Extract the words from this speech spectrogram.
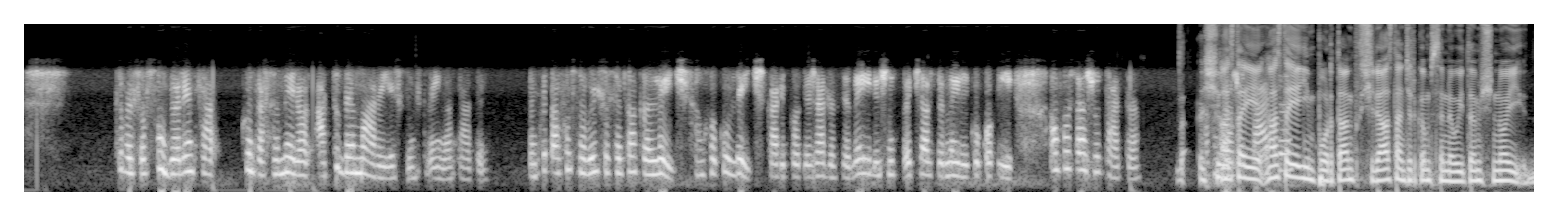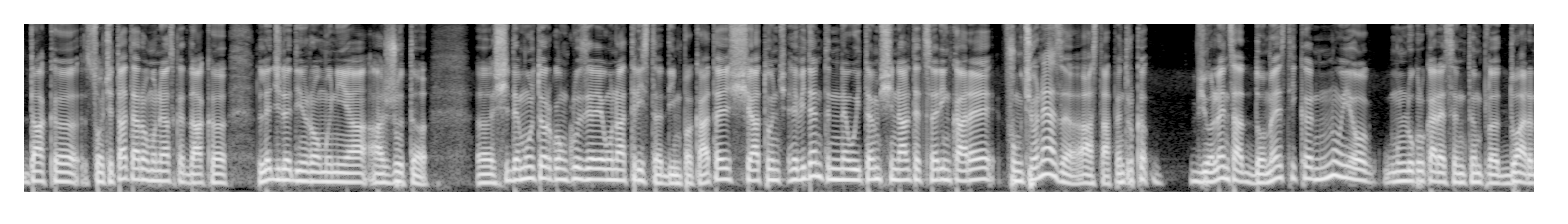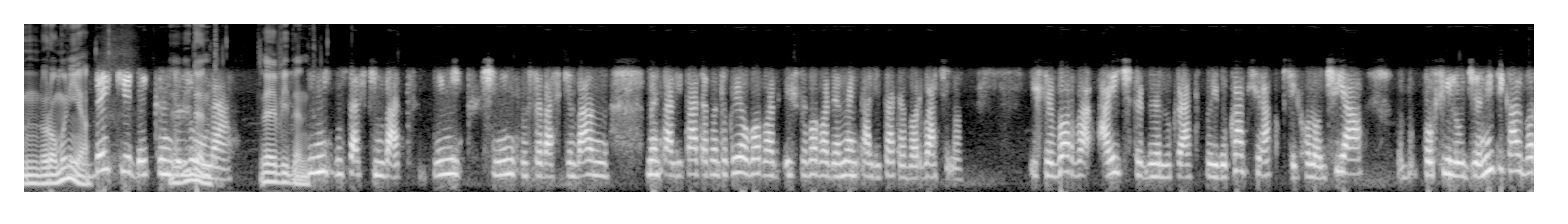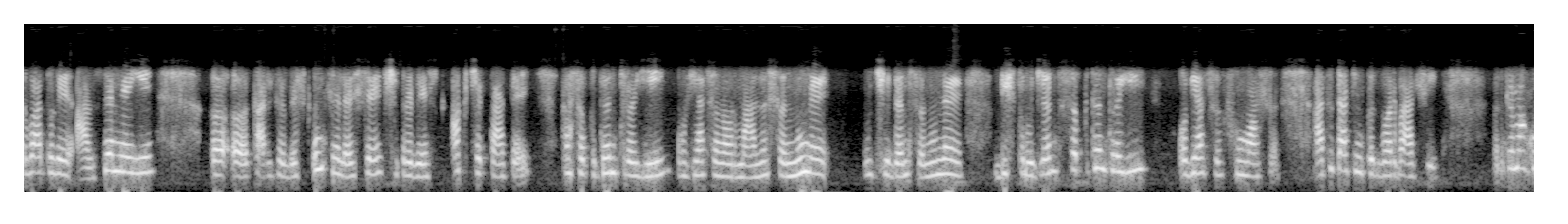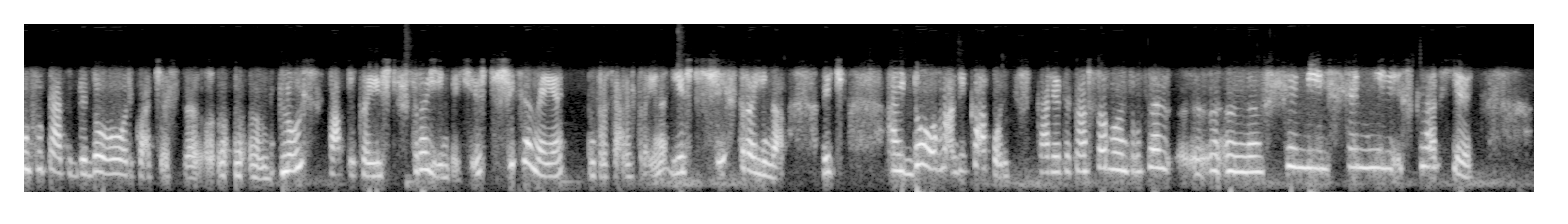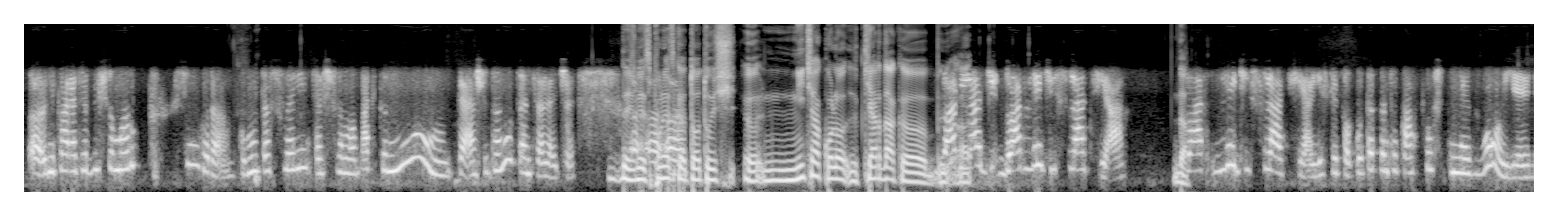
trebuie să spun, violența contra femeilor atât de mare este în străinătate încât a fost nevoit să se facă legi. Am făcut legi care protejează femeile și în special femeile cu copii. Am fost ajutată. Da, și Asta e, ajutată. asta e important și de asta încercăm să ne uităm și noi dacă societatea românească, dacă legile din România ajută. Uh, Și de multe ori concluzia e una tristă, din păcate, și atunci, evident, ne uităm și în alte țări în care funcționează asta, pentru că violența domestică nu e o, un lucru care se întâmplă doar în România. Veche de când Evident. lumea. Evident. Nimic nu s-a schimbat. Nimic. Și nimic nu se va schimba în mentalitatea, pentru că e vorba, este vorba de mentalitatea bărbaților. Este vorba, aici trebuie lucrat cu educația, cu psihologia, profilul genetic al bărbatului, al femeii, uh, uh, care trebuie înțelese și trebuie acceptate ca să putem trăi o viață normală, să nu ne ucidem, să nu ne distrugem, să putem trăi o viață frumoasă. Atâta timp cât bărbații pentru că m-am confruntat de două ori cu acest uh, uh, uh, plus, faptul că ești străin, deci ești și femeie într-o țară străină, ești și străină. Deci ai două handicapuri care te transformă într-un fel uh, în semi, semi-sclavie uh, în care trebuie să mă rup singură, cu multă suferință și să mă bat că nu te ajută, nu te înțelege. Deci ne Uh, spuneți uh, că totuși uh, nici acolo, chiar dacă... Doar, legi, doar legislația, Da. doar legislația este făcută pentru că a fost nevoie.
